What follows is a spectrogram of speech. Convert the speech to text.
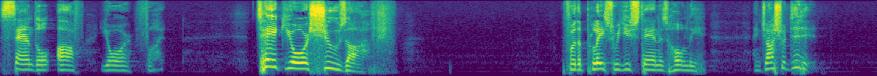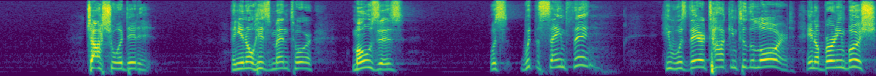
sandal off your foot, take your shoes off for the place where you stand is holy. And Joshua did it. Joshua did it. And you know, his mentor, Moses, was with the same thing. He was there talking to the Lord in a burning bush,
